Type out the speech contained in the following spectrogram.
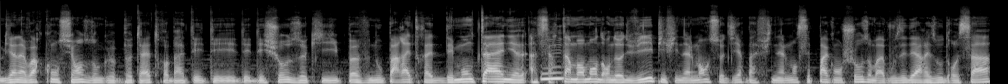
bien avoir conscience, donc peut-être bah, des, des, des, choses qui peuvent nous paraître être des montagnes à certains mmh. moments dans notre vie, puis finalement se dire, bah, finalement, c'est pas grand-chose, on va vous aider à résoudre ça.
